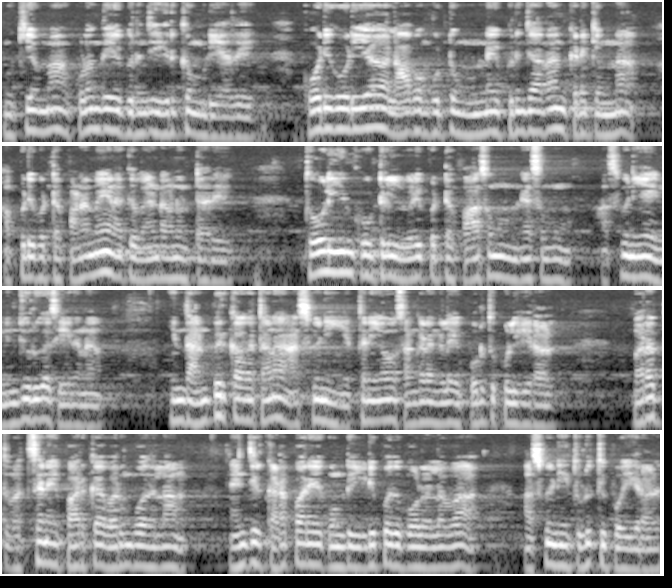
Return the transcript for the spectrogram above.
முக்கியமாக குழந்தையை பிரிஞ்சு இருக்க முடியாது. கோடி கோடியாக லாபம் கூட்டும் உன்னை பிரிஞ்சாதான் கிடைக்கும்னா அப்படிப்பட்ட பணமே எனக்கு வேண்டான்னுட்டாரு. தோழியின் கூற்றில் வெளிப்பட்ட பாசமும் நேசமும் அஸ்வினியை நெஞ்சுருக செய்தன. இந்த அன்பிற்காகத்தானே அஸ்வினி எத்தனையோ சங்கடங்களை பொறுத்து கொள்கிறாள். பரத் வத்சனை பார்க்க வரும்போதெல்லாம் நெஞ்சில் கடப்பாறையை கொண்டு இடிப்பது போலல்லவா அஸ்வினி துடித்து போகிறாள்.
